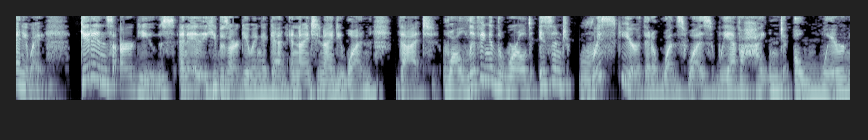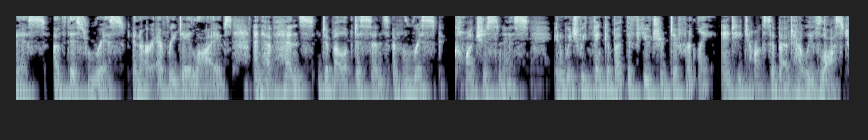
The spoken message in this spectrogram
Anyway, Giddens argues, and he was arguing again in 1991, that while living in the world isn't riskier than it once was, we have a heightened awareness of this risk in our everyday lives and have hence developed a sense of risk consciousness in which we think about the future differently. And he talks about how we've lost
